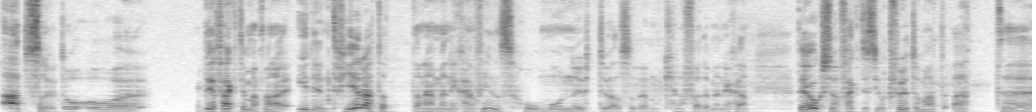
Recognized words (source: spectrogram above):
Absolut. Och, och det faktum att man har identifierat att den här människan finns, Homo nutu, alltså den knuffade människan. Det har också faktiskt gjort, förutom att, att eh,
